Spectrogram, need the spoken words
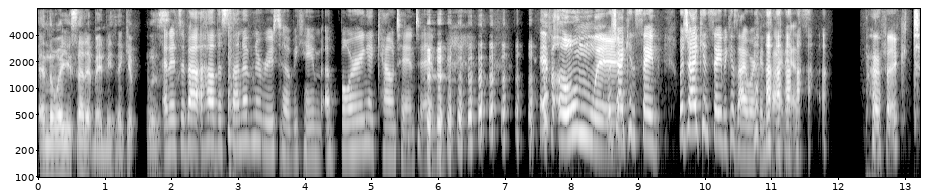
And the way you said it made me think it was. And it's about how the son of Naruto became a boring accountant, and If only. which I can say, which I can say because I work in finance. perfect.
